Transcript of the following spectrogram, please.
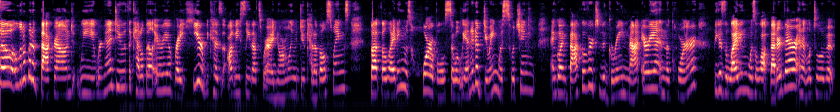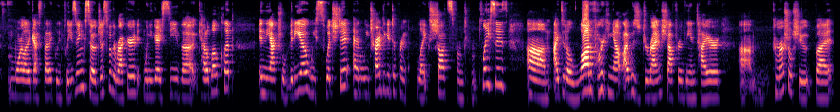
So a little bit of background, we were going to do the kettlebell area right here because obviously that's where I normally would do kettlebell swings, but the lighting was horrible. So what we ended up doing was switching and going back over to the green mat area in the corner because the lighting was a lot better there and it looked a little bit more like aesthetically pleasing. So just for the record, when you guys see the kettlebell clip, in the actual video, we switched it and we tried to get different like shots from different places um, I did a lot of working out. I was drenched after the entire um, commercial shoot, but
